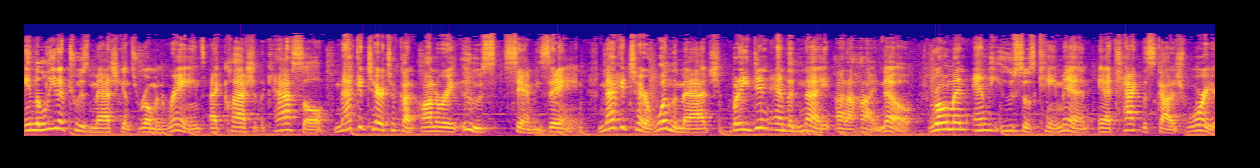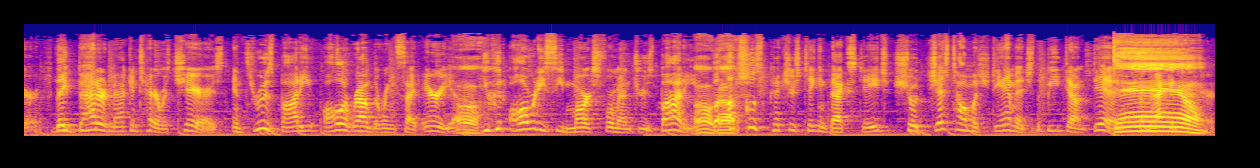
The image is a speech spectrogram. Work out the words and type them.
In the lead up to his match against Roman Reigns at Clash at the Castle, McIntyre took on Honorary Uce, Sami Zayn. McIntyre won the match, but he didn't end the night on a high note. Roman and the Usos came in and attacked the Scottish Warrior. They battered McIntyre with chairs and threw his body all around the ringside area. Ugh. You could already see marks forming on Drew's body, Oh, but up close pictures taken backstage showed just how much damage the beatdown did. Damn.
